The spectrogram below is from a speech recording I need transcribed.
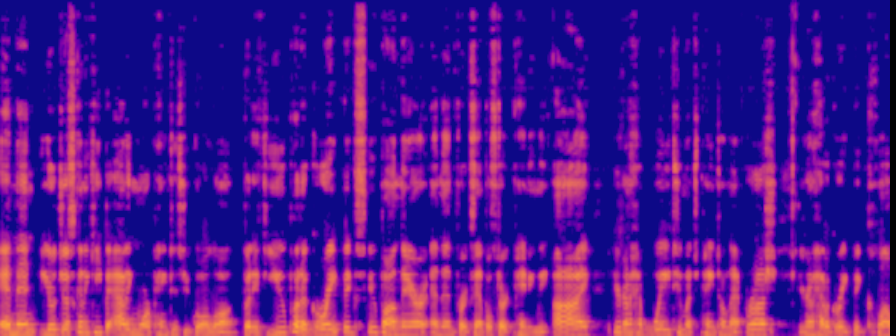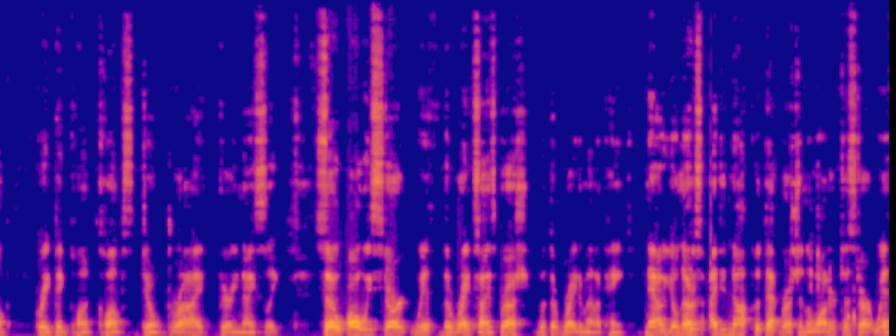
And then you're just going to keep adding more paint as you go along. But if you put a great big scoop on there and then, for example, start painting the eye, you're going to have way too much paint on that brush. You're going to have a great big clump. Great big clumps don't dry very nicely. So always start with the right size brush with the right amount of paint. Now you'll notice I did not put that brush in the water to start with.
